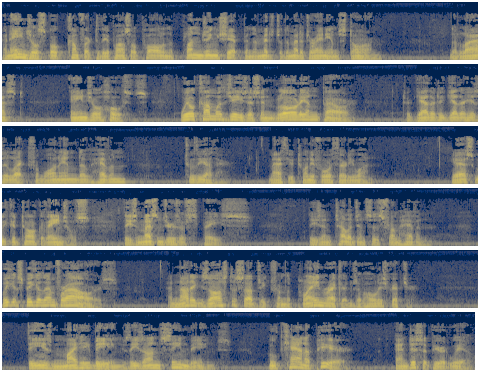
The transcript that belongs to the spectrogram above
An angel spoke comfort to the Apostle Paul in the plunging ship in the midst of the Mediterranean storm. The last angel hosts will come with Jesus in glory and power to gather together his elect from one end of heaven to the other. Matthew 24:31. Yes, we could talk of angels, these messengers of space these intelligences from heaven. We could speak of them for hours and not exhaust the subject from the plain records of Holy Scripture. These mighty beings, these unseen beings, who can appear and disappear at will,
